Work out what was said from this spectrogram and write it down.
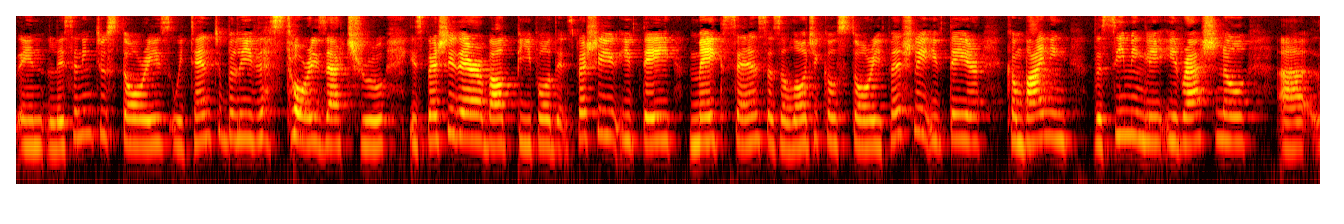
in listening to stories. We tend to believe that stories are true, especially they're about people, especially if they make sense as a logical story, especially if they are combining the seemingly irrational uh,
